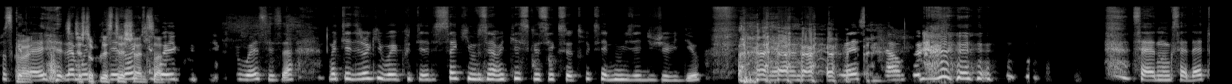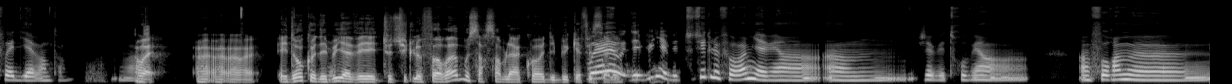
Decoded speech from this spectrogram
parce que Ouais, la, la moitié des gens qui ça. vont écouter, ouais, c'est ça. Moitié des gens qui vont écouter ça, qui vont se dire mais qu'est-ce que c'est que ce truc? C'est le musée du jeu vidéo. Et, ouais, c'était un peu. ça, donc ça date ouais d'il y a 20 ans. Voilà. Ouais. Ouais, ouais, ouais, ouais. Et donc, au début, il y avait tout de suite le forum ou ça ressemblait à quoi au début Café Ouais, Salé? au début, il y avait tout de suite le forum. Il y avait un, un- j'avais trouvé un, un forum, euh,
